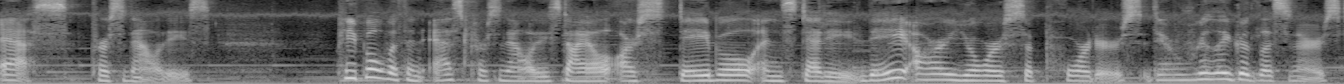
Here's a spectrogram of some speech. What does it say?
S personalities. People with an S personality style are stable and steady. They are your supporters. They're really good listeners.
